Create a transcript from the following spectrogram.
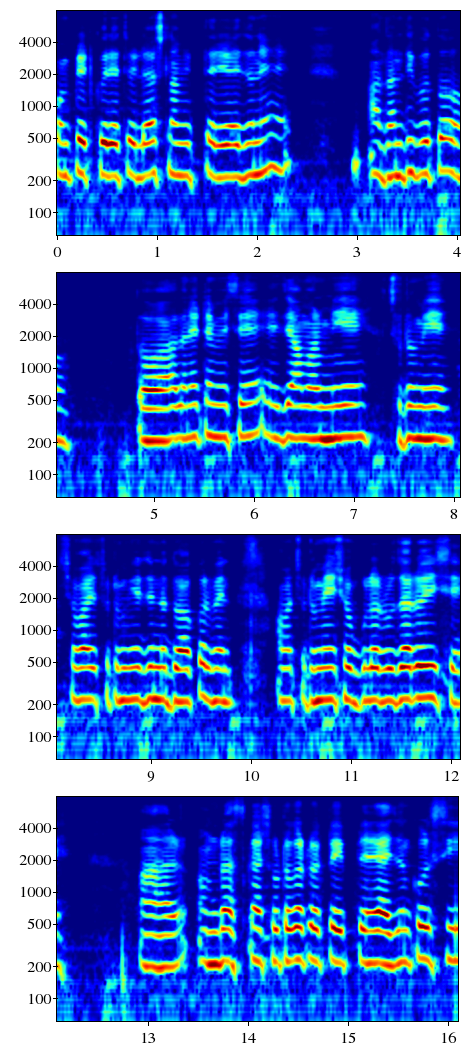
কমপ্লিট করে চলে আসলাম ইফতারির আয়োজনে। আদান দিব তো। তো আদানের টাইম এসে এই যে আমার মেয়ে, ছোটো মেয়ে, সবাই ছোটো মেয়ের জন্য দোয়া করবেন। আমার ছোটো মেয়ে সবগুলো রোজা রয়েছে। আর আমরা আজকে ছোটোখাটো একটা ইফতারের আয়োজন করছি।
